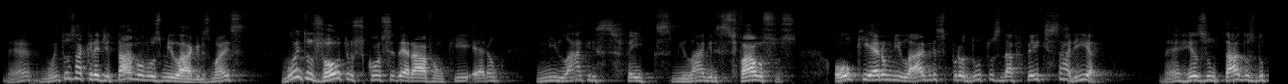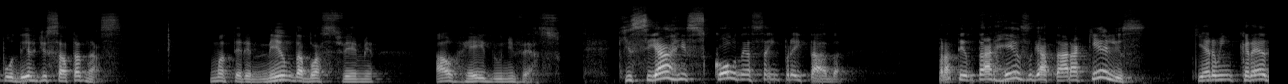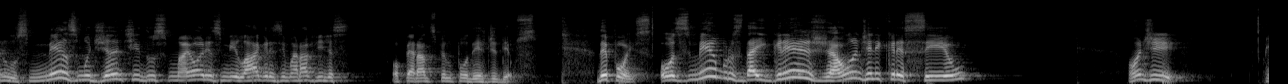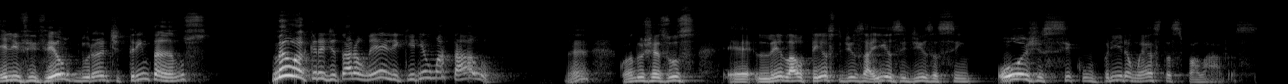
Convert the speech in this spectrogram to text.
né? muitos acreditavam nos milagres, mas muitos outros consideravam que eram milagres fakes, milagres falsos, ou que eram milagres produtos da feitiçaria né, resultados do poder de Satanás. Uma tremenda blasfêmia ao Rei do Universo, que se arriscou nessa empreitada para tentar resgatar aqueles que eram incrédulos, mesmo diante dos maiores milagres e maravilhas operados pelo poder de Deus. Depois, os membros da igreja onde ele cresceu, onde ele viveu durante 30 anos, não acreditaram nele, queriam matá-lo. Né? Quando Jesus é, lê lá o texto de Isaías e diz assim: Hoje se cumpriram estas palavras.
